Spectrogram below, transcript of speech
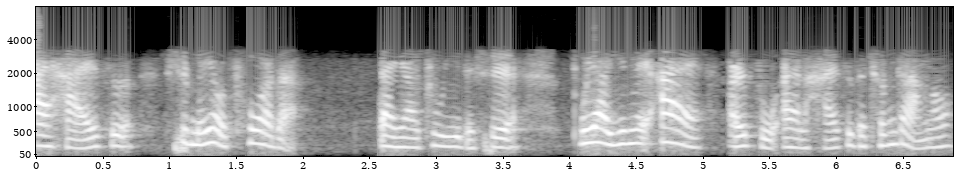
爱孩子是没有错的，但要注意的是，不要因为爱而阻碍了孩子的成长哦。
